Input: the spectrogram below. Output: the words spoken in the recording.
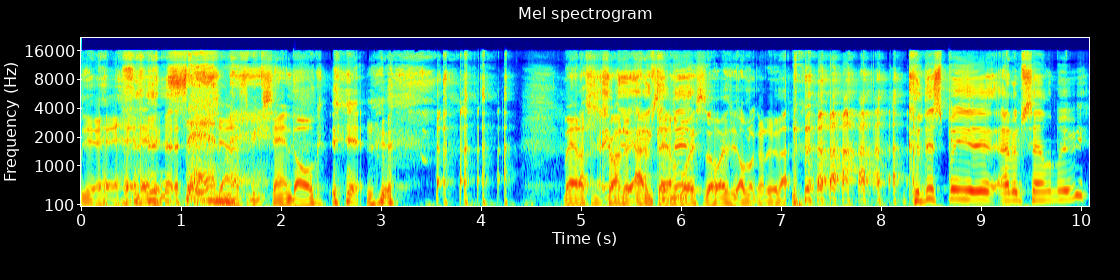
Yeah. Sand. That's a big sand dog. Man, I should try to do Adam Can Sandler it- voices. Otherwise, I'm not going to do that. Could this be an Adam Sandler movie?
